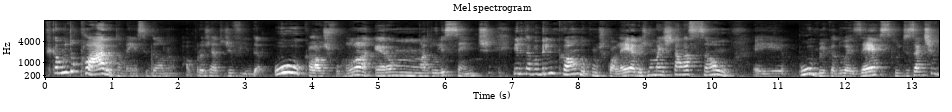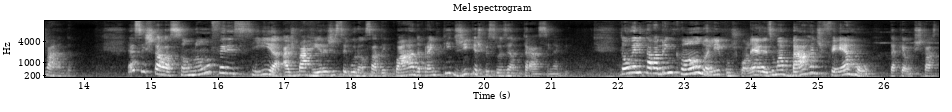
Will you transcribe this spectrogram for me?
fica muito claro também esse dano ao projeto de vida. O Klaus Furlan era um adolescente e ele estava brincando com os colegas numa instalação é, pública do exército desativada. Essa instalação não oferecia as barreiras de segurança adequada para impedir que as pessoas entrassem ali. Então ele estava brincando ali com os colegas, uma barra de ferro daquela insta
